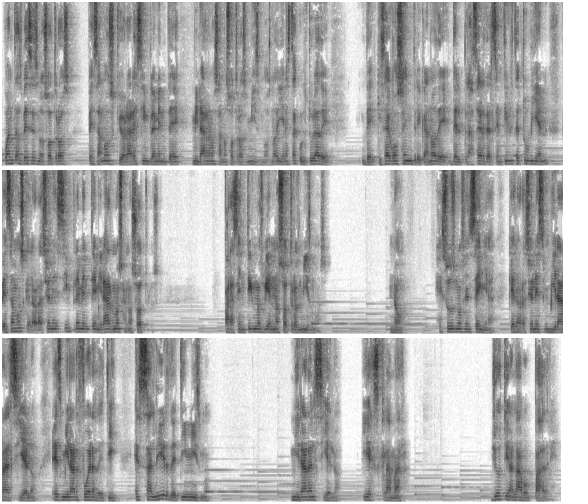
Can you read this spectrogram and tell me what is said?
¿Cuántas veces nosotros pensamos que orar es simplemente mirarnos a nosotros mismos, ¿no? Y en esta cultura de, de quizá egocéntrica, ¿no? De, del placer, del sentirte tú bien, pensamos que la oración es simplemente mirarnos a nosotros para sentirnos bien nosotros mismos. No, Jesús nos enseña que la oración es mirar al cielo, es mirar fuera de ti, es salir de ti mismo. Mirar al cielo y exclamar, yo te alabo Padre.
